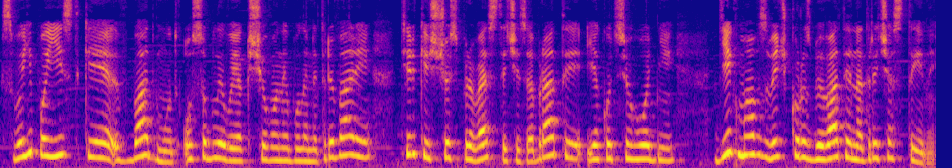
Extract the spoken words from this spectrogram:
Свої поїздки в Бадмут, особливо якщо вони були нетривалі, тільки щось привезти чи забрати, як от сьогодні, Дік мав звичку розбивати на три частини,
